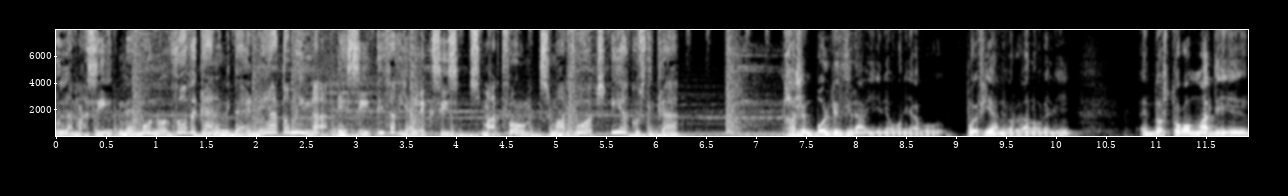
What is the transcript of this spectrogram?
Όλα μαζί με μόνο 12,99 το μήνα. Εσύ τι θα διαλέξεις, smartphone, smartwatch ή ακουστικά; Χάσε πολύ δύναμη η ομονία που, που έφυγαν οι οργανωμένοι, ενώ στο κομμάτι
